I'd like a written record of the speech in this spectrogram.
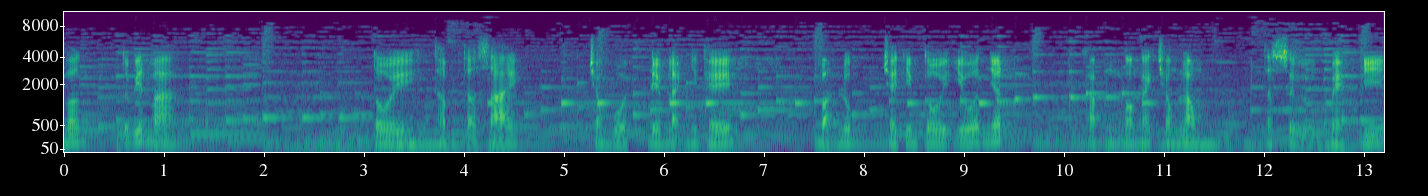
Vâng tôi biết mà. Tôi thầm thở dài Trong buổi đêm lạnh như thế. Và lúc trái tim tôi yếu ớt nhất Khắp ngon ngách trong lòng Thật sự mềm đi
